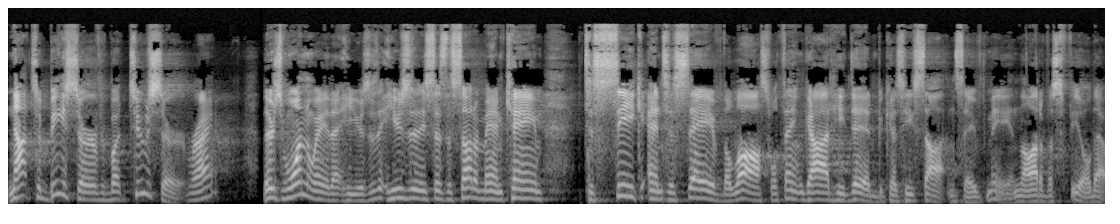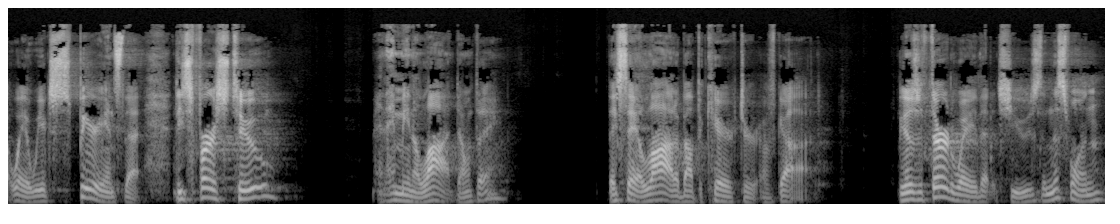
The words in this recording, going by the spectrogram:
not to be served, but to serve, right? There's one way that he uses it. He uses it, he says, the Son of Man came to seek and to save the lost. Well, thank God he did because he sought and saved me. And a lot of us feel that way. We experience that. These first two, man, they mean a lot, don't they? They say a lot about the character of God. But There's a third way that it's used, and this one,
